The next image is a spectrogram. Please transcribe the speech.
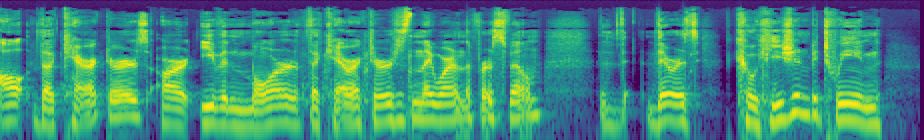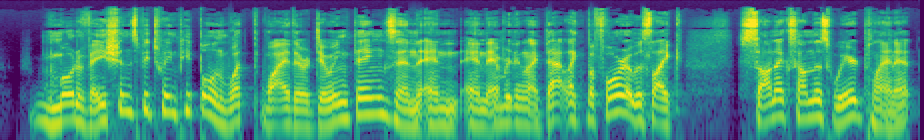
All the characters are even more the characters than they were in the first film. Th- there is cohesion between motivations between people and what why they're doing things and and and everything like that. Like before it was like sonic's on this weird planet.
